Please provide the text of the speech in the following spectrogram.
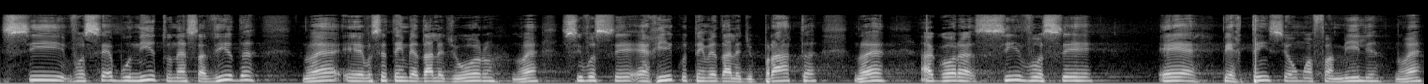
se você é bonito nessa vida, não é? Você tem medalha de ouro, não é? Se você é rico, tem medalha de prata, não é? Agora, se você é pertence a uma família, não é?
